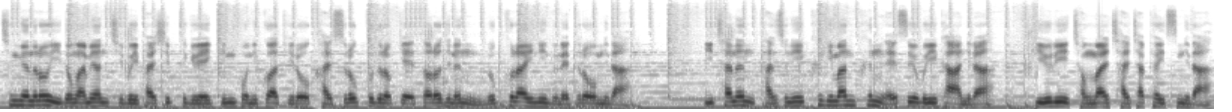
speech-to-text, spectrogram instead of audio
측면으로 이동하면 GV80 특유의 긴 보닛과 뒤로 갈수록 부드럽게 떨어지는 루프 라인이 눈에 들어옵니다. 이 차는 단순히 크기만 큰 SUV가 아니라 비율이 정말 잘 잡혀 있습니다.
